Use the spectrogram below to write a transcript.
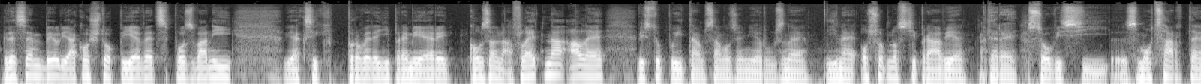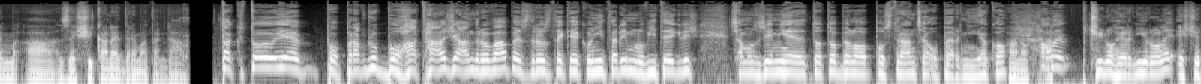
kde jsem byl jakožto pěvec pozvaný jaksi k provedení premiéry Kouzelná flétna, ale vystupují tam samozřejmě různé jiné osobnosti právě, které souvisí s Mozartem a ze šikanédrem a tak dále. Tak to je opravdu bohatá žánrová pestrost, tak jak o ní tady mluvíte, když samozřejmě toto bylo po stránce operní. Jako, ano. Ale činoherní role, ještě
